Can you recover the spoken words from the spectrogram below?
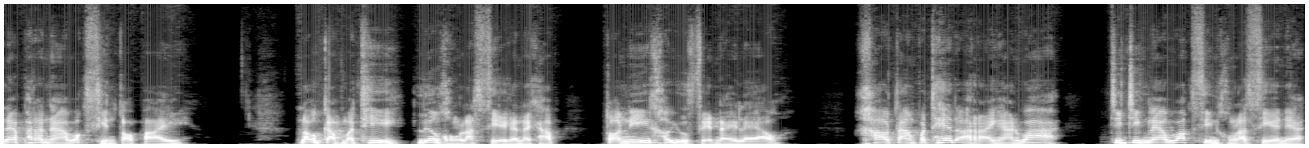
และพัฒนาวัคซีนต่อไป เรากลับมาที่เรื่องของรัสเซียกันนะครับ ตอนนี้เขาอยู่เฟสไหนแล้ว ข่าวต่างประเทศรายงานว่า จริง ๆ แล้ววัคซีนของรัสเซียเนี่ย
